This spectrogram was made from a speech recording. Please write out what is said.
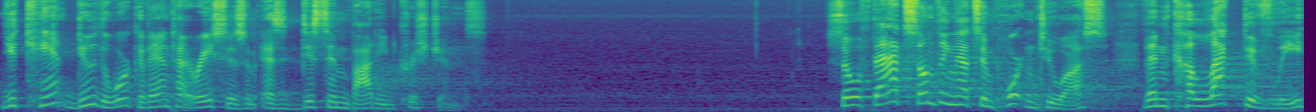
You can't do the work of anti racism as disembodied Christians. So, if that's something that's important to us, then collectively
